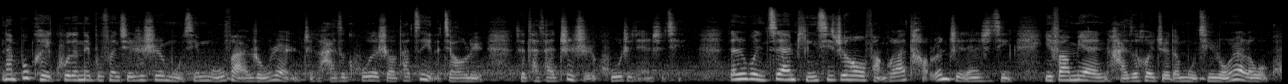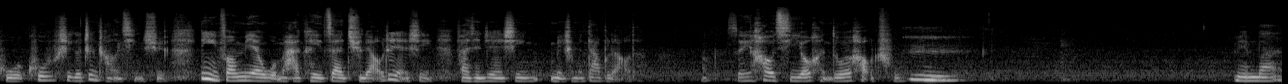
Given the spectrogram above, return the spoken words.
那不可以哭的那部分，其实是母亲无法容忍这个孩子哭的时候，他自己的焦虑，所以他才制止哭这件事情。但如果你自然平息之后，反过来讨论这件事情，一方面孩子会觉得母亲容忍了我哭，哭是一个正常的情绪；另一方面，我们还可以再去聊这件事情，发现这件事情没什么大不了的。所以好奇有很多好处。嗯，明白。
